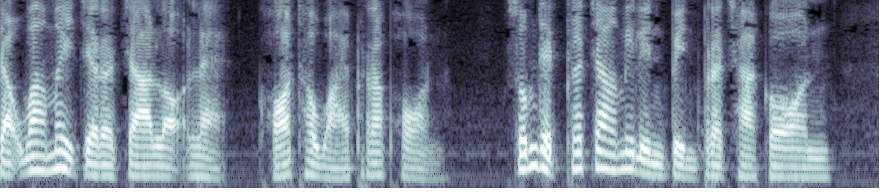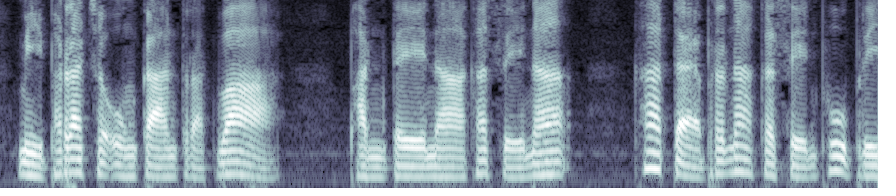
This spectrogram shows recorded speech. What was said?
จะว่าไม่เจรจาเลาะแหละ ขอถวายพระพร สมเด็จพระเจ้ามิลินปินประชากร มีพระราชองค์การตรัสว่า พันเตนาคเสนะข้าแต่พระนาคเสนผู้ปรี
